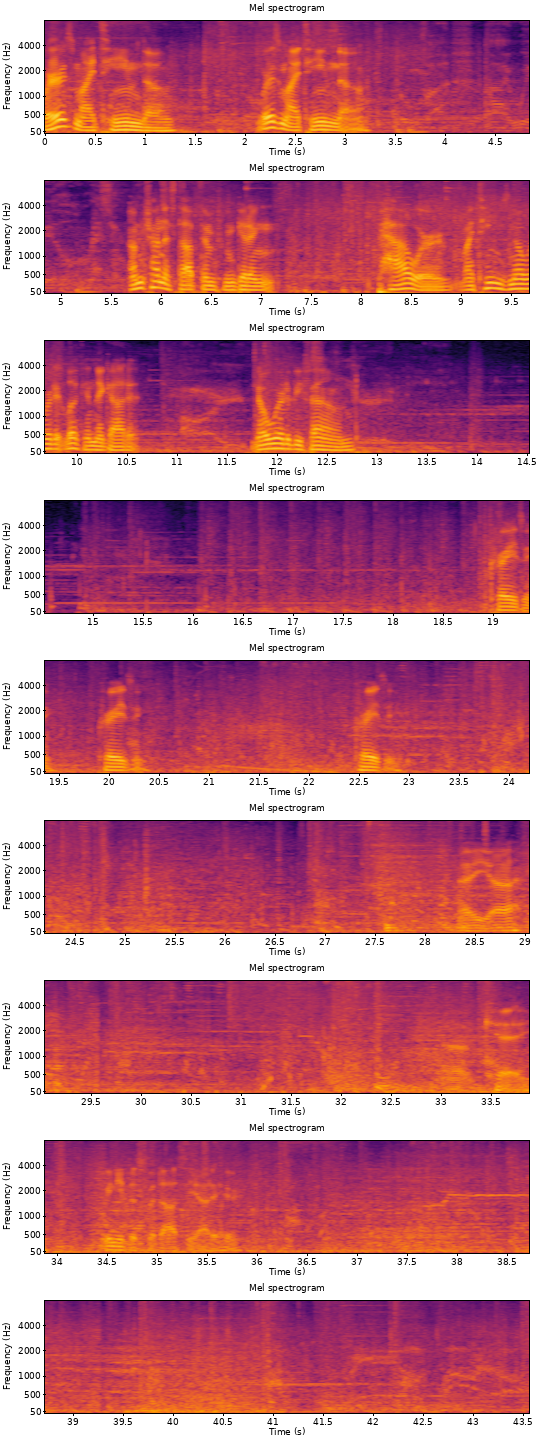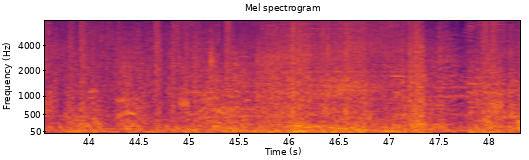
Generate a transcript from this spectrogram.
Where's my team though? Where's my team though? I'm trying to stop them from getting power. My team's nowhere to look and they got it. Nowhere to be found. Crazy. Crazy. Crazy. Hey, uh. Okay. We need this Vadasi out of here.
